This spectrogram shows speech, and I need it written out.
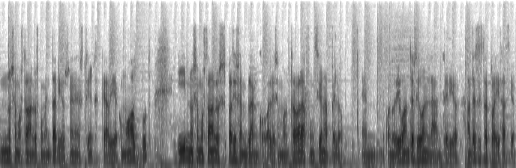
no se mostraban los comentarios en el string que había como output y no se mostraban los espacios en blanco, ¿vale? Se mostraba la función a pelo. cuando digo antes, digo en la anterior, antes de esta actualización.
